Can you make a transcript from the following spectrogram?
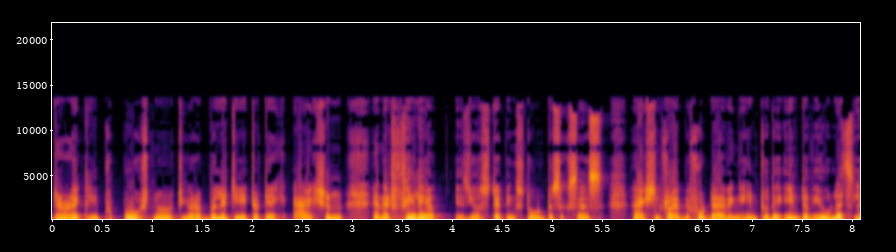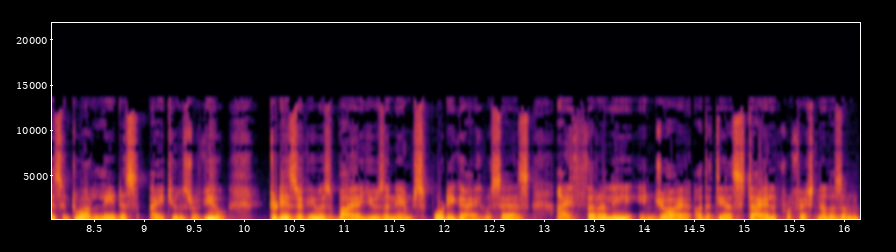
directly proportional to your ability to take action, and that failure is your stepping stone to success. Action Tribe, before diving into the interview, let's listen to our latest iTunes review. Today's review is by a user named Sporty Guy who says, I thoroughly enjoy Aditya's style, professionalism,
